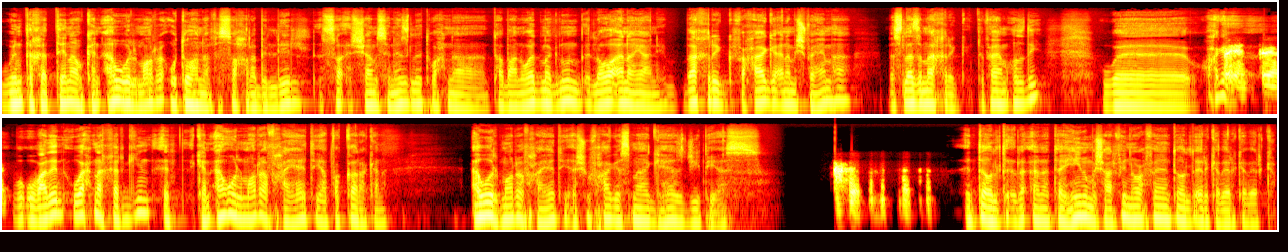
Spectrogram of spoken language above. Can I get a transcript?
وانت خدتنا وكان أول مرة وتهنا في الصحراء بالليل الشمس نزلت وإحنا طبعا واد مجنون اللي هو أنا يعني بخرج في حاجة أنا مش فاهمها بس لازم أخرج. أنت فاهم قصدي؟ وحاجة وبعدين وإحنا خارجين كان أول مرة في حياتي هفكرك أنا. أول مرة في حياتي أشوف حاجة اسمها جهاز GPS. انت قلت أنا تايهين ومش عارفين نروح فين انت قلت اركب اركب اركب.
